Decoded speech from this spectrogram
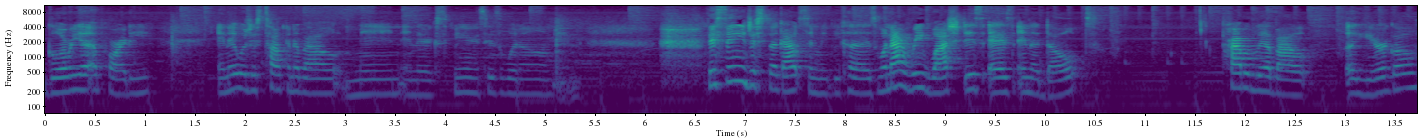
gloria a party and they were just talking about men and their experiences with them and this scene just stuck out to me because when I rewatched this as an adult, probably about a year ago,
